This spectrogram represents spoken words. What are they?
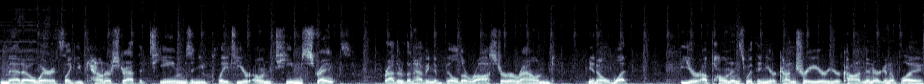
meta where it's like you counter strat the teams and you play to your own team strengths rather than having to build a roster around, you know, what your opponents within your country or your continent are going to play.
